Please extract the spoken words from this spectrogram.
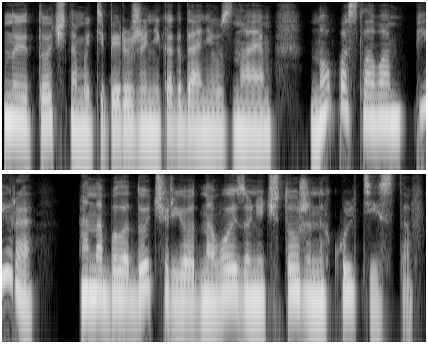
Ну и точно мы теперь уже никогда не узнаем, но, по словам Пира, она была дочерью одного из уничтоженных культистов.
